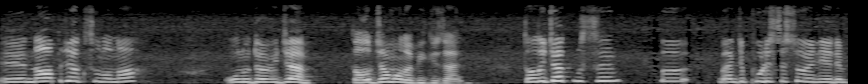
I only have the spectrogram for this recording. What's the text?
Ee, ne yapacaksın ona? Onu döveceğim. Dalacağım ona bir güzel. Dalacak mısın? Ee, bence polise söyleyelim.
